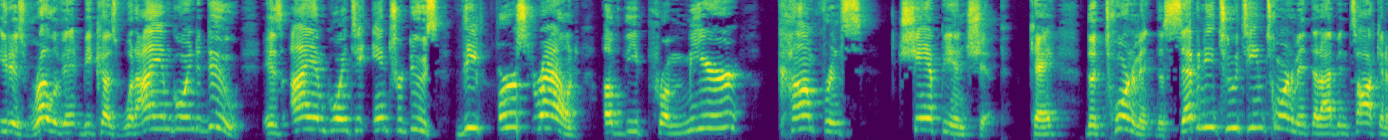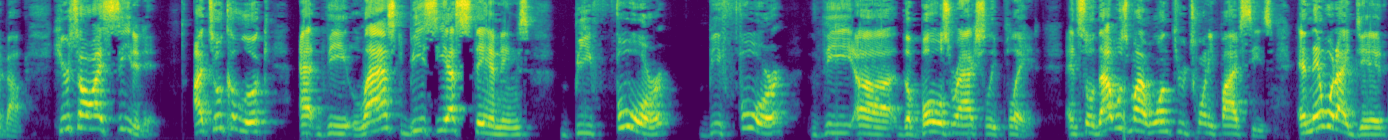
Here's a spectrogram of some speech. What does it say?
it is relevant because what I am going to do is I am going to introduce the first round of the Premier Conference Championship. Okay. The tournament, the 72 team tournament that I've been talking about. Here's how I seeded it. I took a look at the last BCS standings before before the uh, the bowls were actually played. And so that was my 1 through 25 seeds. And then what I did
